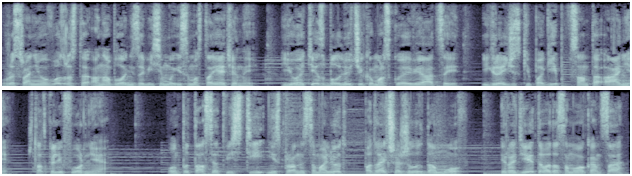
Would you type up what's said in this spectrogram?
Уже с раннего возраста она была независимой и самостоятельной. Ее отец был летчиком морской авиации и героически погиб в Санта-Ане, штат Калифорния. Он пытался отвезти неисправный самолет подальше от жилых домов, и ради этого до самого конца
